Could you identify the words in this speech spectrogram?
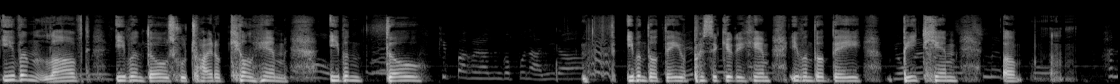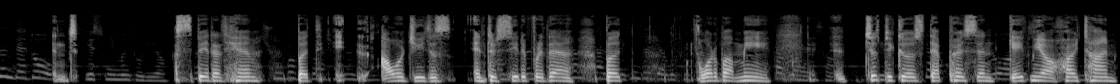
even loved even those who tried to kill him, even though even though they persecuted him, even though they beat him, uh, and spit at him, but our Jesus interceded for them. But what about me? Uh, just because that person gave me a hard time,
